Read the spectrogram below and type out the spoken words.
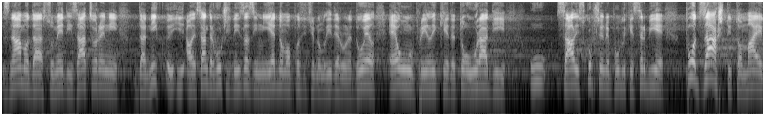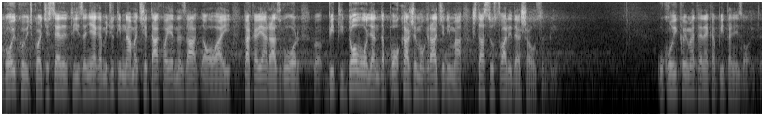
Znamo da su mediji zatvoreni, da Aleksandar Vučić ne izlazi ni jednom opozicijonom lideru na duel, evo mu prilike da to uradi u sali Skupštine Republike Srbije pod zaštitom Maje Gojković koja će sedeti iza njega, međutim nama će takva jedna, ovaj, takav jedan razgovor biti dovoljan da pokažemo građanima šta se u stvari dešava u Srbiji. Ukoliko imate neka pitanja, izvolite.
